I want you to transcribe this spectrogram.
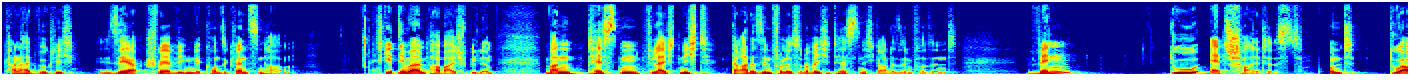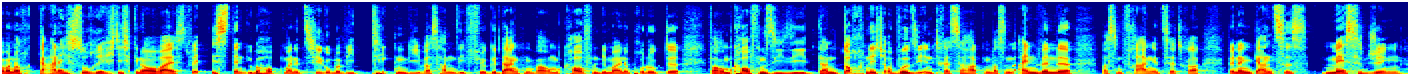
kann halt wirklich sehr schwerwiegende Konsequenzen haben. Ich gebe dir mal ein paar Beispiele, wann Testen vielleicht nicht gerade sinnvoll ist oder welche Tests nicht gerade sinnvoll sind. Wenn du Ads schaltest und du aber noch gar nicht so richtig genau weißt, wer ist denn überhaupt meine Zielgruppe, wie ticken die, was haben die für Gedanken, warum kaufen die meine Produkte, warum kaufen sie sie dann doch nicht, obwohl sie Interesse hatten, was sind Einwände, was sind Fragen etc. Wenn ein ganzes Messaging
